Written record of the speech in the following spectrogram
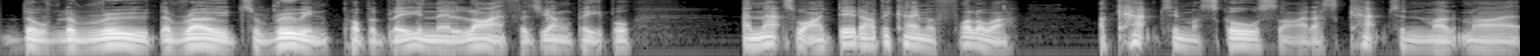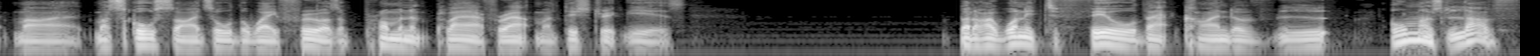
the the road the road to ruin probably in their life as young people and that's what I did I became a follower I captained my school side. I captained my, my my my school sides all the way through. I was a prominent player throughout my district years. But I wanted to feel that kind of almost love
